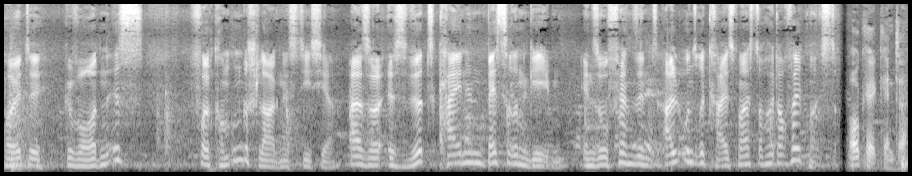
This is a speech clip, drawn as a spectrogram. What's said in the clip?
heute geworden ist, vollkommen ungeschlagen ist dies Jahr. Also es wird keinen besseren geben. Insofern sind all unsere Kreismeister heute auch Weltmeister. Okay, Kenter.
